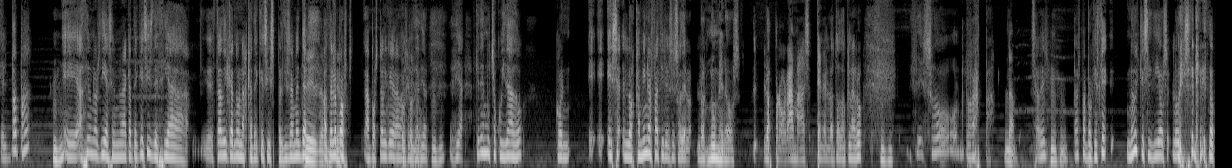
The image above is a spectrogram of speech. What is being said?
el Papa eh, hace unos días en una catequesis decía, está dedicando unas catequesis precisamente Sí, a la hacer lo misión. pos- apostólico y a la Apostólico. evangelización. Ujú. Decía, hay que tener mucho cuidado con eh, eh, los caminos fáciles, eso de lo- los números, los programas, tenerlo todo claro. Dice, eso raspa, No. ¿sabes? Ujú. Raspa, porque es que no es que si Dios lo hubiese querido.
